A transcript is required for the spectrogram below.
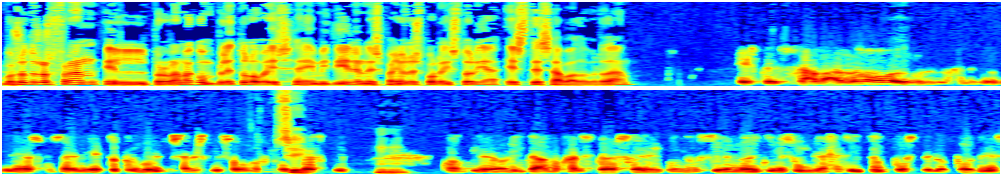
vosotros, Fran, el programa completo lo vais a emitir en Españoles por la Historia este sábado, ¿verdad? Este sábado, la gente que lo quiera escuchar en directo, pero bueno, sabes que son los cosas que cualquier horita, a lo mejor estás eh, conduciendo y tienes un viajecito, pues te lo pones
